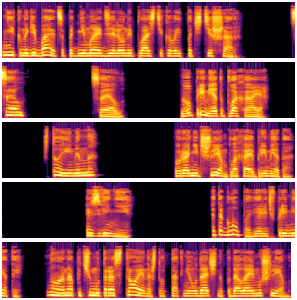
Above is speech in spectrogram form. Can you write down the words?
Ник нагибается, поднимает зеленый пластиковый почти шар. «Цел?» «Цел. Но примета плохая». «Что именно?» «Уронить шлем — плохая примета». «Извини», это глупо верить в приметы, но она почему-то расстроена, что так неудачно подала ему шлем.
